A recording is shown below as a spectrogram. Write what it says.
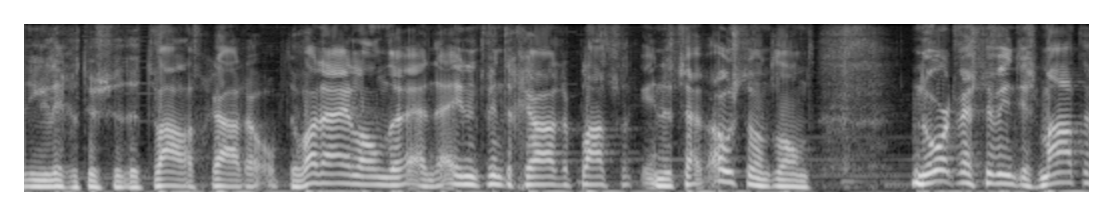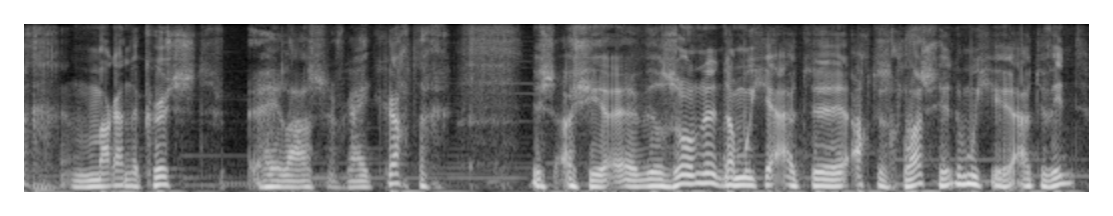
die liggen tussen de 12 graden op de Waddeneilanden... en de 21 graden plaatselijk in het zuidoosten van het land. Noordwestenwind is matig, maar aan de kust helaas vrij krachtig. Dus als je eh, wil zonnen, dan moet je uit, de achter het glas, hè, dan moet je uit de wind.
